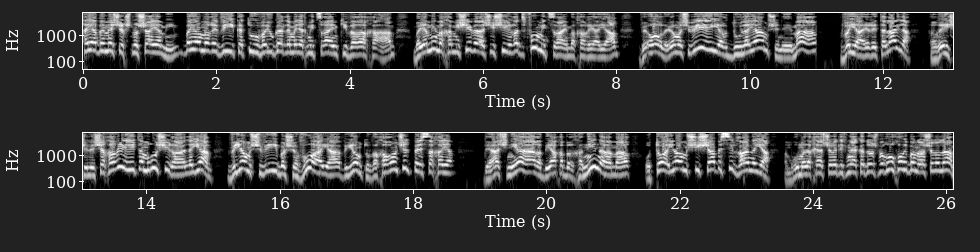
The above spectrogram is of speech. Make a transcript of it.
היה במשך שלושה ימים, ביום הרביעי כתוב, ויוגד למלך מצרים כי ברח העם, בימים החמישי והשישי רדפו מצרים אחרי הים, ואור ליום השביעי ירדו לים, שנאמר, ויער את הלילה. הרי שלשחרית אמרו שירה על הים, ויום שביעי בשבוע היה, ויום טוב אחרון של פסח היה. דעה שנייה, רבי יחא בר חנינא אמר, אותו היום שישה בסיוון היה. אמרו מלאכי השרת לפני הקדוש ברוך הוא ריבונו של עולם,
